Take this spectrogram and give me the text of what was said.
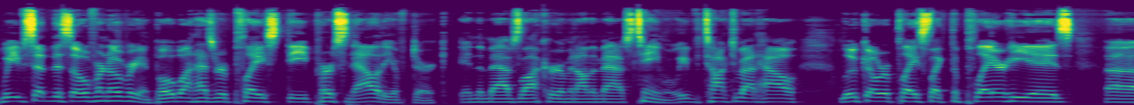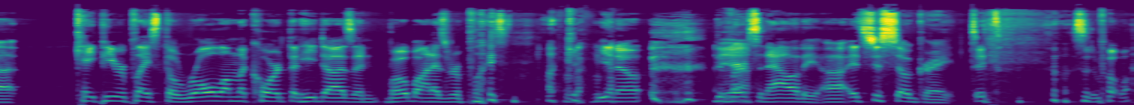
We've said this over and over again. Boban has replaced the personality of Dirk in the Mavs locker room and on the Mavs team. We've talked about how Luka replaced like the player he is. Uh, KP replaced the role on the court that he does, and Boban has replaced, like, you know, the Yeah. personality. Uh, it's just so great to listen to Boban.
